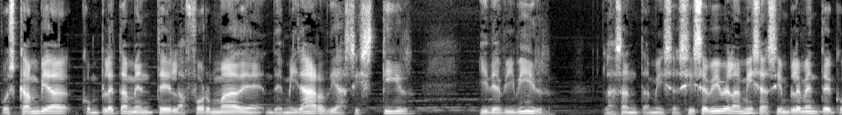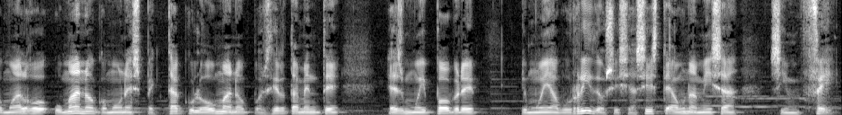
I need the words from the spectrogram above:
pues cambia completamente la forma de, de mirar, de asistir y de vivir la Santa Misa. Si se vive la misa simplemente como algo humano, como un espectáculo humano, pues ciertamente es muy pobre y muy aburrido si se asiste a una misa sin fe.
